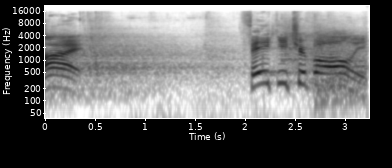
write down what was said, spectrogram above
All right. Fakey triple ollie.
